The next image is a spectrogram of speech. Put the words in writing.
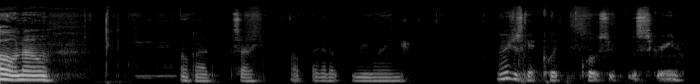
Oh no. Oh god, sorry. Oh, I gotta rearrange. Let me just get quick closer to the screen.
